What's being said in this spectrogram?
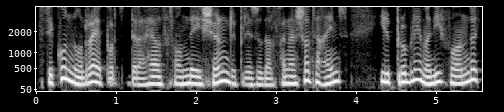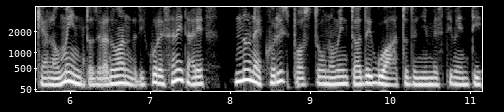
Secondo un report della Health Foundation ripreso dal Financial Times, il problema di fondo è che all'aumento della domanda di cure sanitarie non è corrisposto un aumento adeguato degli investimenti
